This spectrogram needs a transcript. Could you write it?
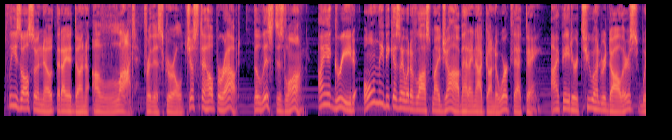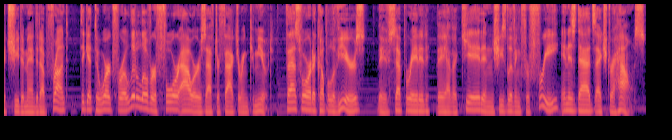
Please also note that I had done a lot for this girl just to help her out. The list is long. I agreed only because I would have lost my job had I not gone to work that day. I paid her $200, which she demanded up front, to get to work for a little over four hours after factoring commute. Fast forward a couple of years, they've separated, they have a kid, and she's living for free in his dad's extra house,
